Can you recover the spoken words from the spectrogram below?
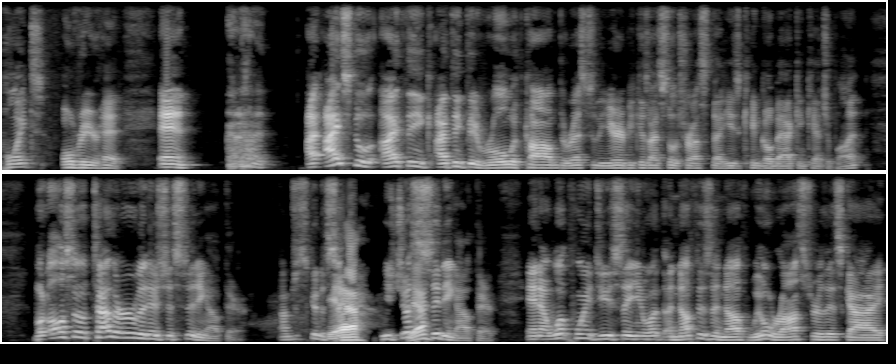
point over your head. And I, I, still I think I think they roll with Cobb the rest of the year because I still trust that he can go back and catch a punt. But also Tyler Ervin is just sitting out there. I'm just gonna say yeah. he's just yeah. sitting out there. And at what point do you say, you know what, enough is enough? We'll roster this guy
